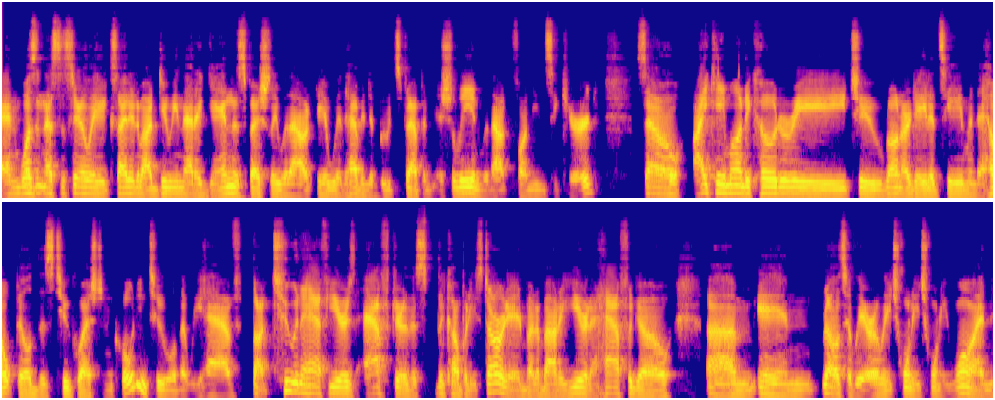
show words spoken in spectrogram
and wasn't necessarily excited about doing that again, especially without it with having to bootstrap initially and without funding secured. So I came onto Coterie to run our data team and to help build this two question quoting tool that we have about two and a half years after this, the company started, but about a year and a half ago um, in relatively early 2021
